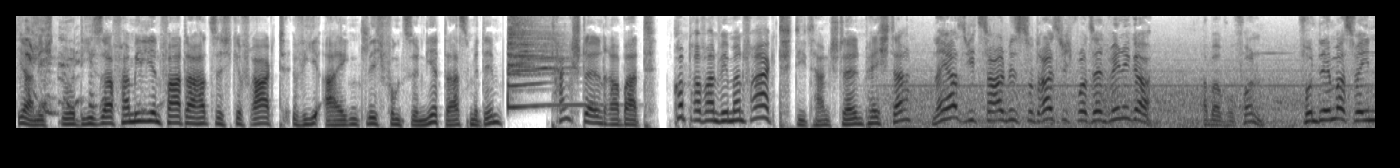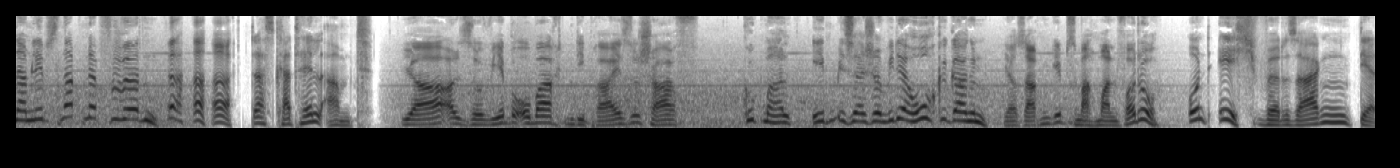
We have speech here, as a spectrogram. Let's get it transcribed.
Ja, nicht nur dieser Familienvater hat sich gefragt, wie eigentlich funktioniert das mit dem Tankstellenrabatt. Kommt drauf an, wie man fragt. Die Tankstellenpächter? Naja, sie zahlen bis zu 30 Prozent weniger. Aber wovon? Von dem, was wir ihnen am liebsten abknöpfen würden. das Kartellamt. Ja, also wir beobachten die Preise scharf. Guck mal, eben ist er schon wieder hochgegangen. Ja, Sachen gibt's, mach mal ein Foto. Und ich würde sagen, der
